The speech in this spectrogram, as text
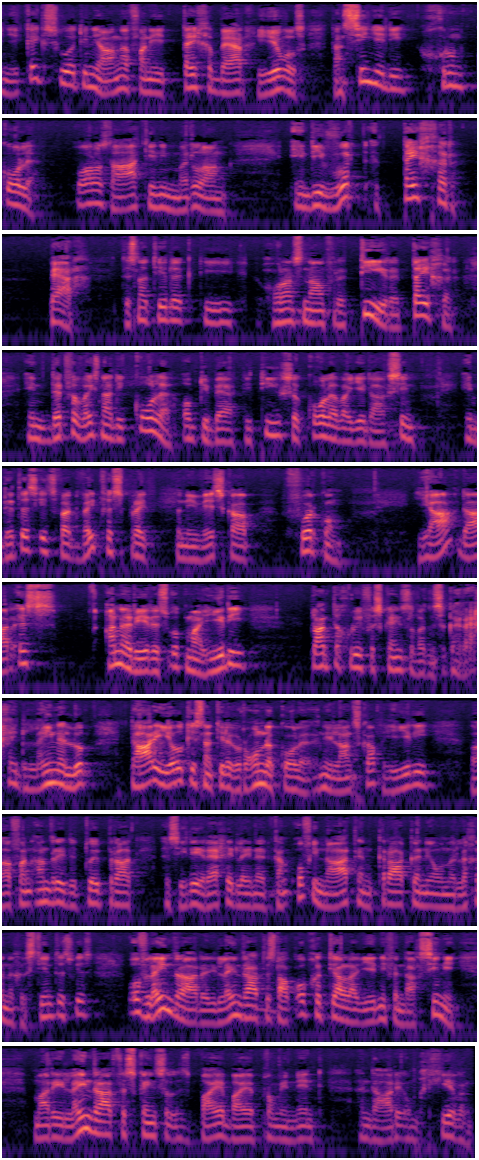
en jy kyk so teen die hange van die Tygerberg heuwels, dan sien jy die groen kolle oral daar teen die middel hang. En die woord Tygerberg, dis natuurlik die Hollandse naam vir 'n tier, 'n tyger, en dit verwys na die kolle op die berg, die tier se kolle wat jy daar sien. En dit is iets wat wyd versprei in die Weskaap voorkom. Ja, daar is ander redes ook, maar hierdie plantegroei verskynsel wat in sulke reguit lyne loop, daardie heeltjies natuurlik ronde kolle in die landskap. Hierdie waarvan Andre de Tooi praat, is hierdie reguit lyne. Dit kan of die nate en krake in die onderliggende gesteentes wees of lyndrade. Die lyndraad is dalk opgetel dat jy nie vandag sien nie, maar die lyndraad verskynsel is baie baie prominent in daardie omgewing.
